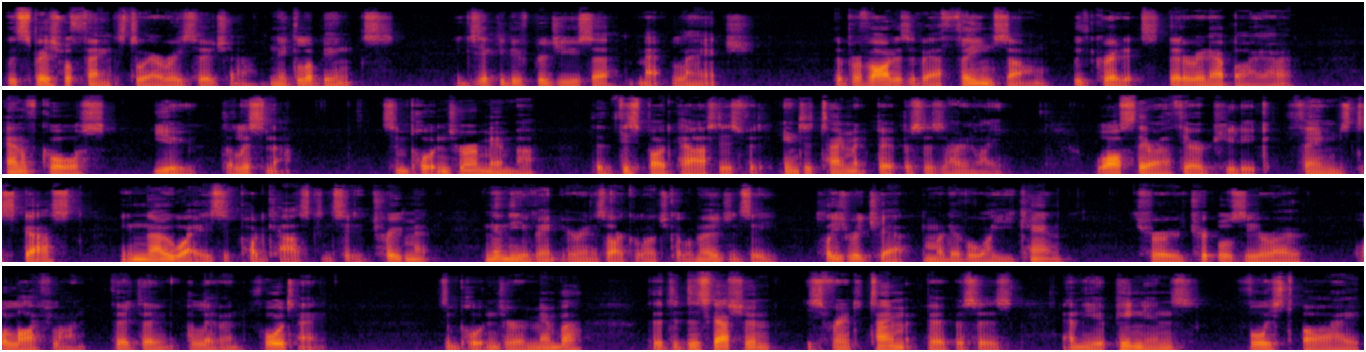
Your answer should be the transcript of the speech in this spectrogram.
with special thanks to our researcher, Nicola Binks, executive producer, Matt Blanche, the providers of our theme song, with credits that are in our bio, and of course, you, the listener. It's important to remember that this podcast is for entertainment purposes only. Whilst there are therapeutic themes discussed, in no way is this podcast considered treatment, and in the event you're in a psychological emergency, please reach out in whatever way you can through triple zero or Lifeline 13 11 14. It's important to remember that the discussion is for entertainment purposes and the opinions voiced by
